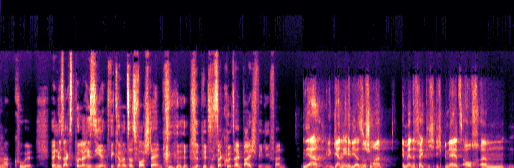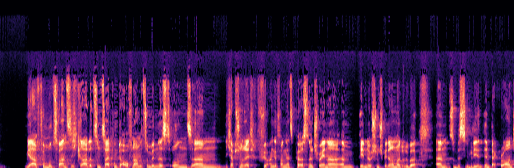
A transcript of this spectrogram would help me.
Ah, cool. Wenn du sagst polarisierend, wie können wir uns das vorstellen? Willst du uns da kurz ein Beispiel liefern? Ja, gerne, Edi. Also schon mal im Endeffekt, ich, ich bin ja jetzt auch ähm, ja 25 gerade zum Zeitpunkt der Aufnahme zumindest und ähm, ich habe schon relativ früh angefangen als Personal Trainer, ähm, reden wir schon später nochmal drüber, ähm, so ein bisschen über die, den Background.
